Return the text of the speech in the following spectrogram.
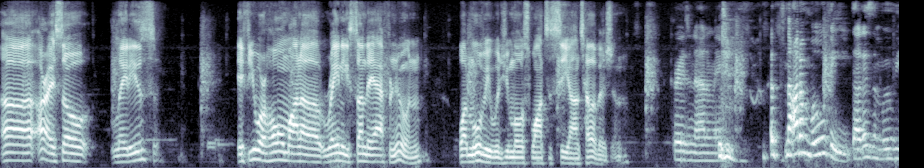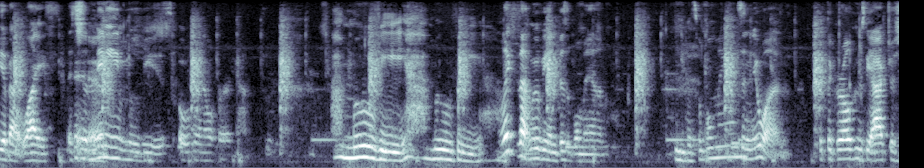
Uh, all right. So, ladies, if you were home on a rainy Sunday afternoon, what movie would you most want to see on television? Grey's Anatomy. That's not a movie. that is a movie about life. It's just Yeah. many movies over and over again. A movie. A movie. I liked that movie Invisible Man. Invisible Man? It's a new one with the girl who's the actress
